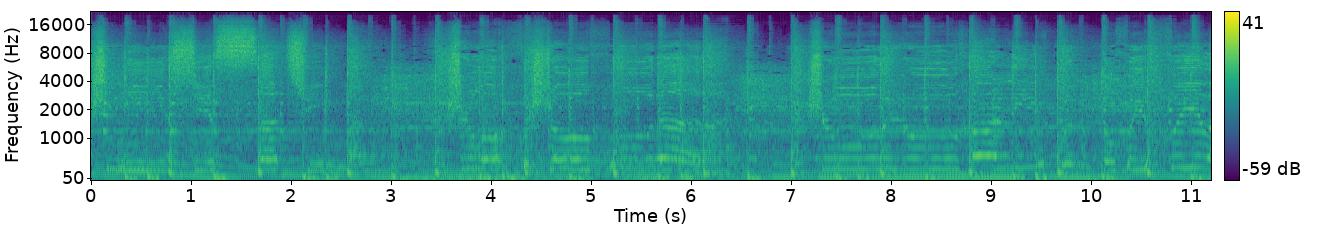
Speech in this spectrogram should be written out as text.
是你的血色裙摆，是我会守护的爱，是无论如何灵魂都会回来，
